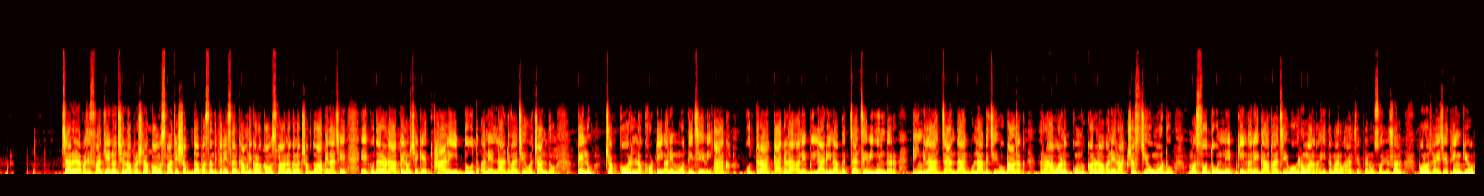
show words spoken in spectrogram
ચાલો, એના પછી સ્વાધ્યાયનો છેલ્લો પ્રશ્ન, કૌંસમાંથી શબ્દ પસંદ કરી સરખામણી કરો. કૌંસમાં અલગ અલગ શબ્દો આપેલા છે. એક ઉદાહરણ આપેલું છે કે થાળી, દૂધ અને લાડવા જેવો ચાંદો. પહેલું, ચકોર, લખોટી અને મોતી જેવી આંખ. કૂતરા, કાગડા અને બિલાડીના બચ્ચા જેવી નીંદર. ઢીંગલા, ચાંદા, ગુલાબ જેવું બાળક. રાવણ, કુંભકર્ણ અને રાક્ષસ જેવું મોઢું. મસોતું નેપકિન અને ગાભા જેવો રૂમાલ. અહીં તમારું આ ચેપ્ટરનું સોલ્યુશન પૂરું થાય છે. Thank you.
